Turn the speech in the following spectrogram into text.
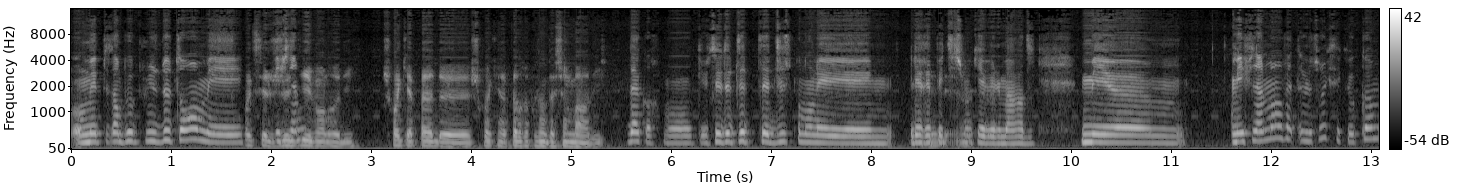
on, met peut-être un peu plus de temps, mais. Je crois que c'est le jeudi et vendredi. Je crois qu'il n'y a pas de, je crois qu'il a pas de représentation le mardi. D'accord. Bon, C'était peut-être juste pendant les, les répétitions qu'il y avait le mardi. Mais euh, mais finalement, en fait, le truc c'est que comme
